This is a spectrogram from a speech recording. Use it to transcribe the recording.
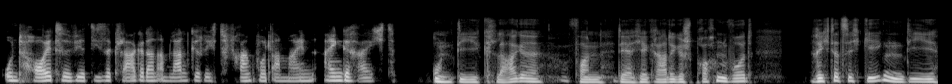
Und heute wird diese Klage dann am Landgericht Frankfurt am Main eingereicht. Und die Klage, von der hier gerade gesprochen wurde, richtet sich gegen die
